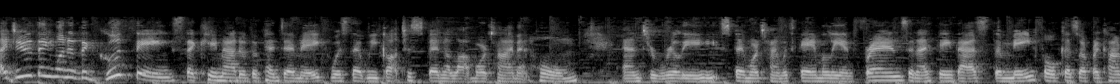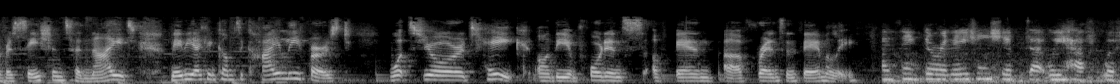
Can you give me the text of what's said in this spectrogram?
I do think one of the good things that came out of the pandemic was that we got to spend a lot more time at home and to really spend more time with family and friends. And I think that's the main focus of our conversation tonight. Maybe I can come to Kylie first. What's your take on the importance of and uh, friends and family? I think the relationship that we have with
